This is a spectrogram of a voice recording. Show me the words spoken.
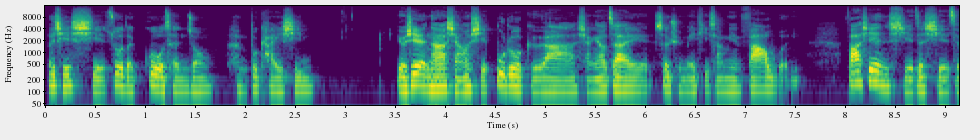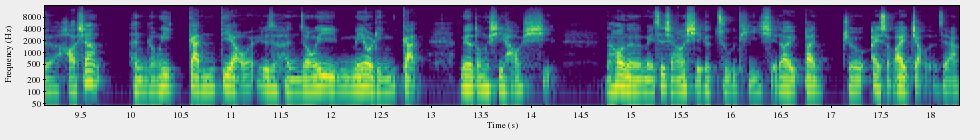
而且写作的过程中很不开心。有些人他想要写部落格啊，想要在社群媒体上面发文，发现写着写着好像很容易干掉，诶，就是很容易没有灵感，没有东西好写。然后呢，每次想要写个主题，写到一半就碍手碍脚的这样。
